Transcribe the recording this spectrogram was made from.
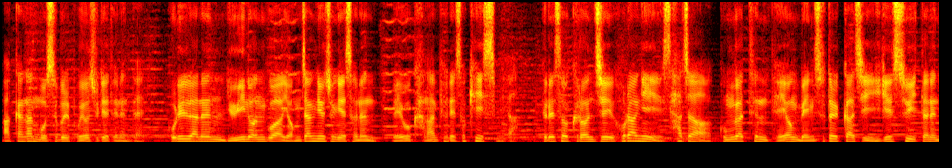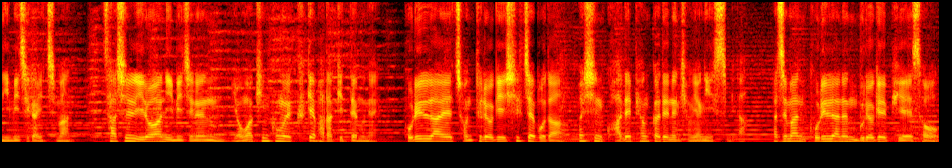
막강한 모습을 보여주게 되는데 고릴라는 유인원과 영장류 중에서는 매우 강한 편에 속해 있습니다. 그래서 그런지 호랑이, 사자, 곰 같은 대형 맹수들까지 이길 수 있다는 이미지가 있지만 사실 이러한 이미지는 영화 킹콩을 크게 받았기 때문에 고릴라의 전투력이 실제보다 훨씬 과대평가되는 경향이 있습니다. 하지만 고릴라는 무력에 비해서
